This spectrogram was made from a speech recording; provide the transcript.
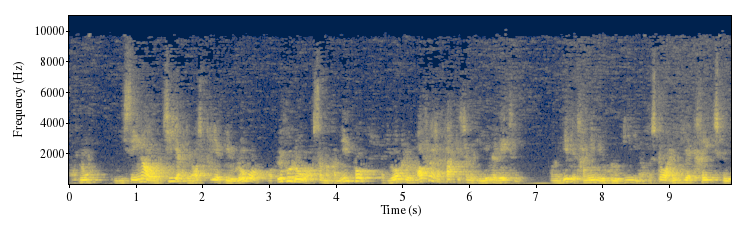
Og nu i de senere årtier er det også flere biologer og økologer, som er kommet ind på, at jordkloden opfører sig faktisk som et levende væsen. Når man virkelig trænger ind i økologien og forstår alle de her kredsløb,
